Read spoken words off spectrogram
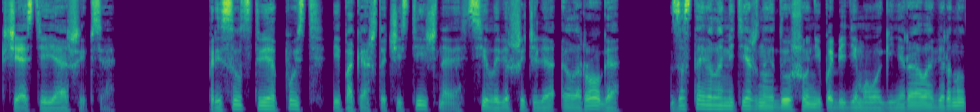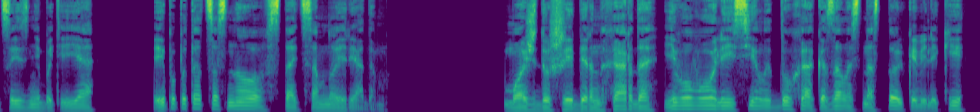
К счастью, я ошибся. Присутствие, пусть и пока что частичное, силы вершителя Элрога заставило мятежную душу непобедимого генерала вернуться из небытия и попытаться снова встать со мной рядом. Мощь души Бернхарда, его воли и силы духа оказалась настолько велики,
